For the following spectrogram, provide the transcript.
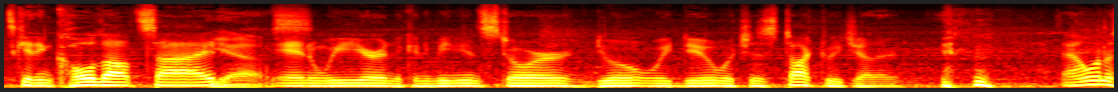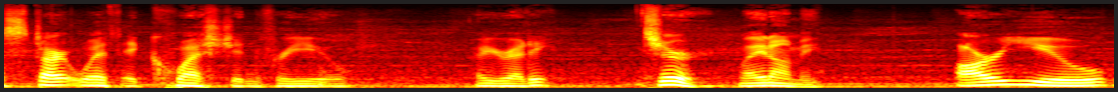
It's getting cold outside, Yes. and we are in the convenience store doing what we do, which is talk to each other. and I want to start with a question for you. Are you ready? Sure. Lay it on me. Are you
